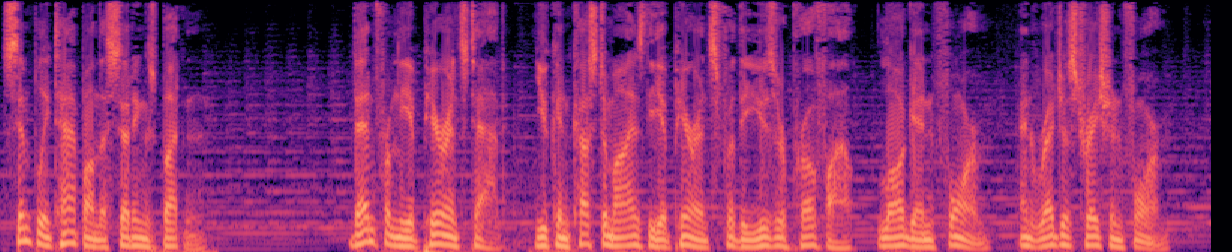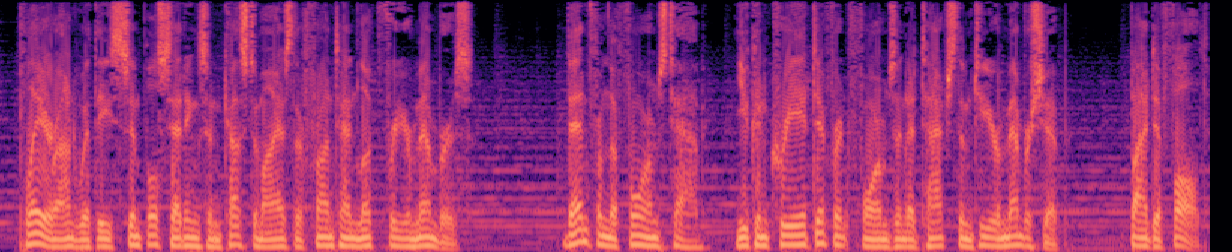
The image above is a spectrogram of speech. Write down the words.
Simply tap on the Settings button. Then from the Appearance tab, you can customize the appearance for the user profile, login form, and registration form. Play around with these simple settings and customize the front-end look for your members. Then from the Forms tab, you can create different forms and attach them to your membership. By default,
